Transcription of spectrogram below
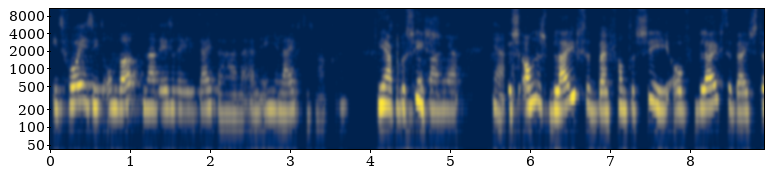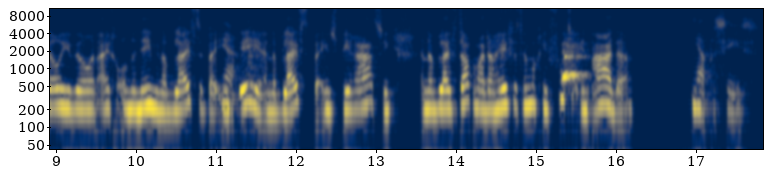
iets voor je ziet, om dat naar deze realiteit te halen en in je lijf te zakken. Ja, Misschien precies. dan, ja, ja. Dus anders blijft het bij fantasie of blijft het bij stel je wil een eigen onderneming, dan blijft het bij Ja. ideeën en dan blijft het bij inspiratie en dan blijft dat, maar dan heeft het helemaal geen voeten in aarde. Ja, precies.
